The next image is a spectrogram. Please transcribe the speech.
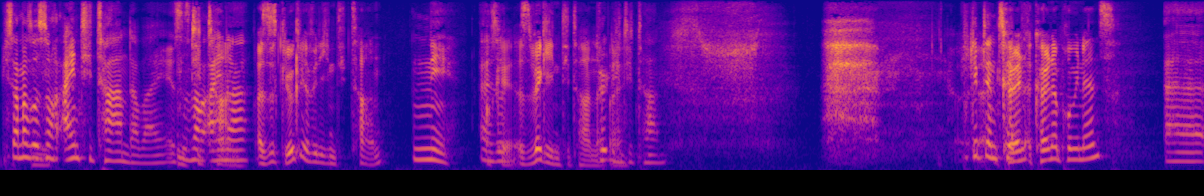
Ich sag mal so, es ist noch ein Titan dabei. Es ein ist noch Titan. einer. Also ist Glückler für dich ein Titan? Nee, also okay, es ist wirklich ein Titan wirklich dabei. ein Titan. Ich gebe den Köln, Tipp. Kölner Prominenz? Äh,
